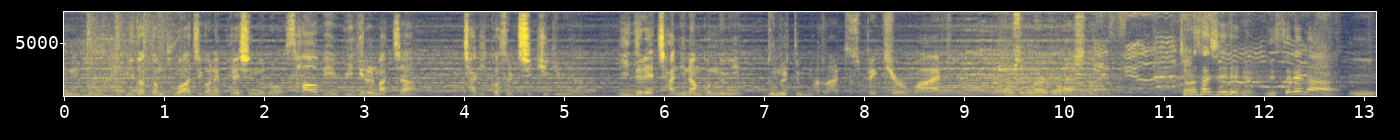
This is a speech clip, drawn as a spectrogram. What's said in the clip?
You're not. 믿었던 부하 직원의 배신으로 사업이 위기를 맞자 자기 것을 지키기 위한 이들의 잔인한 본능이 눈을 뜹니다. I'd like to speak to your wife. There was a murder last night. 저는 사실 이 세레나 이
